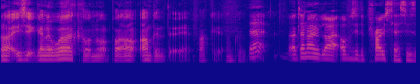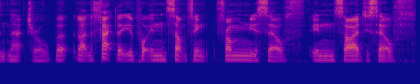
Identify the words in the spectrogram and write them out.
Like, is it going to work or not? But I'm, I'm going to do it. Fuck it, I'm do it. I don't know. Like, obviously, the process isn't natural, but like the fact that you're putting something from yourself inside yourself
